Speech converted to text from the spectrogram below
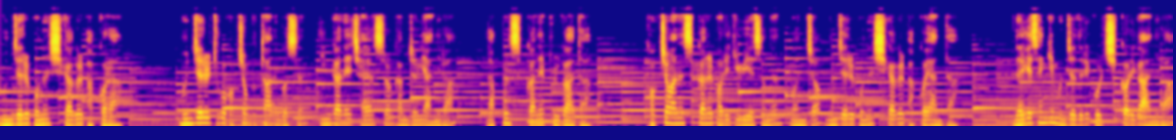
문제를 보는 시각을 바꿔라. 문제를 두고 걱정부터 하는 것은 인간의 자연스러운 감정이 아니라 나쁜 습관에 불과하다. 걱정하는 습관을 버리기 위해서는 먼저 문제를 보는 시각을 바꿔야 한다. 내게 생긴 문제들이 골칫거리가 아니라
